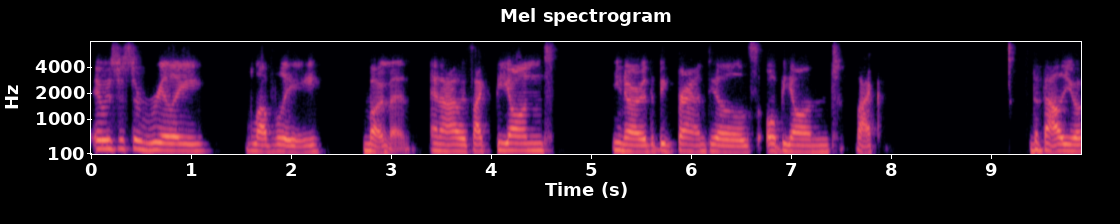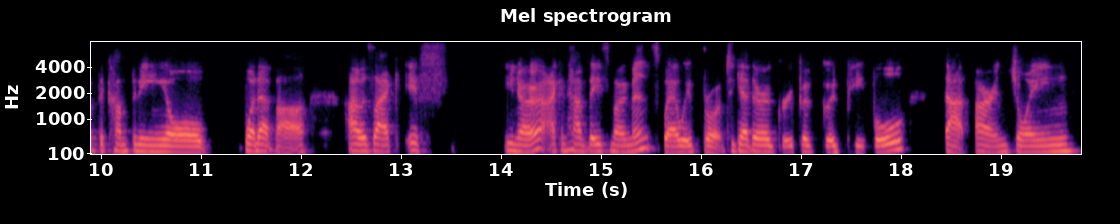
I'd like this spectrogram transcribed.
it was just a really lovely moment. And I was like, beyond, you know, the big brand deals or beyond like the value of the company or whatever, I was like, if, you know, I can have these moments where we've brought together a group of good people that are enjoying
